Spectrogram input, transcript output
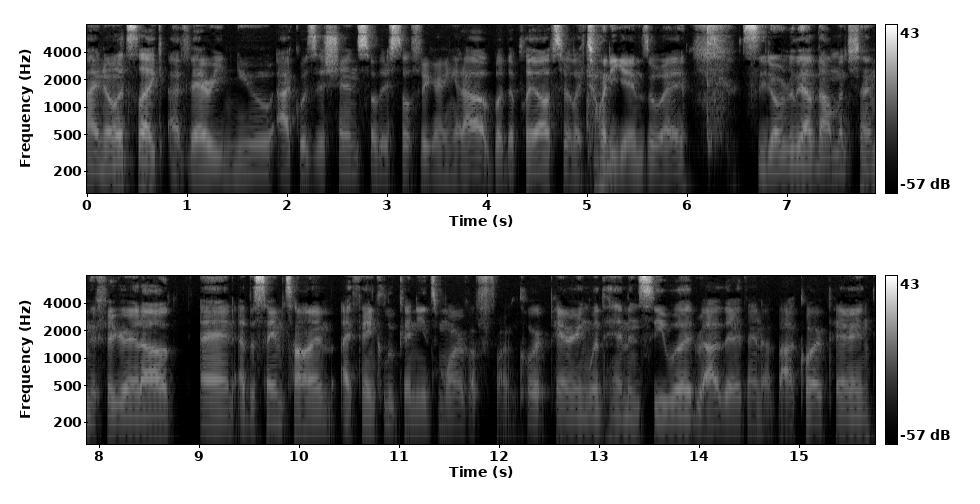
I know it's like a very new acquisition, so they're still figuring it out, but the playoffs are like 20 games away. So you don't really have that much time to figure it out. And at the same time, I think Luka needs more of a front court pairing with him and Seawood rather than a backcourt pairing.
